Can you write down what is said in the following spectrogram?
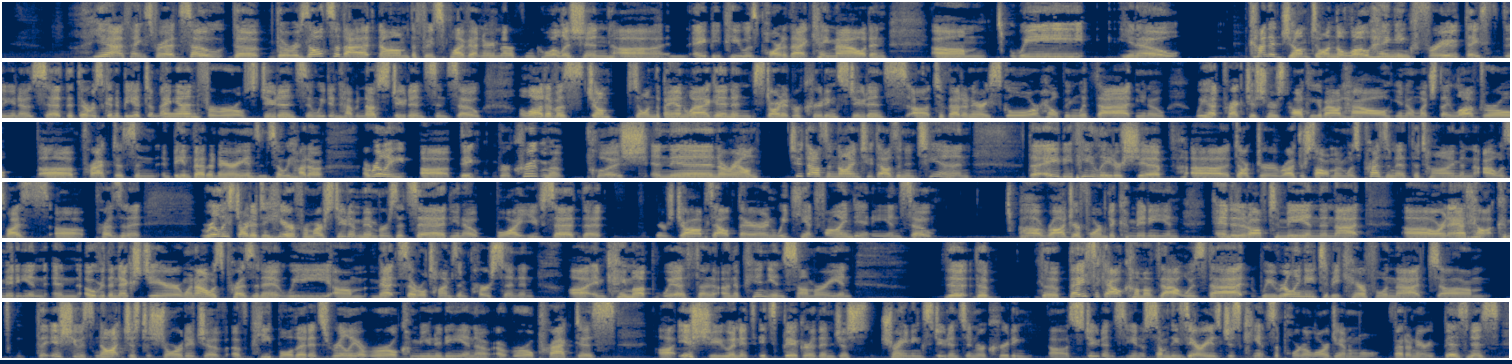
Yeah, thanks, Fred. So the the results of that, um, the Food Supply Veterinary Medicine Coalition, uh, and ABP was part of that, came out, and um, we, you know, kind of jumped on the low hanging fruit. They, you know, said that there was going to be a demand for rural students and we didn't have enough students. And so a lot of us jumped on the bandwagon and started recruiting students uh, to veterinary school or helping with that. You know, we had practitioners talking about how, you know, much they loved rural uh, practice and, and, being veterinarians. And so we had a, a really uh, big recruitment push. And then around 2009, 2010, the ABP leadership, uh, Dr. Roger Saltman was president at the time, and I was vice uh, president. Really started to hear from our student members that said, you know, boy, you've said that there's jobs out there and we can't find any. And so uh, Roger formed a committee and handed it off to me, and then that. Uh, or an ad hoc committee. And, and, over the next year, when I was president, we um, met several times in person and uh, and came up with a, an opinion summary. And the the the basic outcome of that was that we really need to be careful in that um, the issue is not just a shortage of, of people, that it's really a rural community and a, a rural practice uh, issue, and it's it's bigger than just training students and recruiting uh, students. You know, some of these areas just can't support a large animal veterinary business,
